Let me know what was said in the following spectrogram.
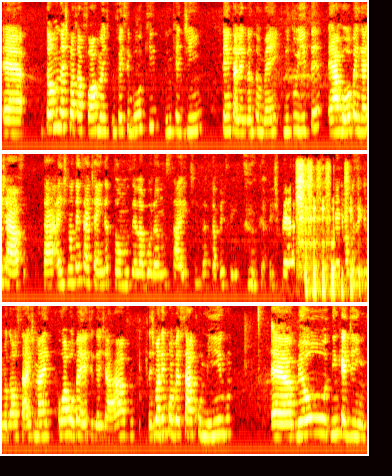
É, estamos nas plataformas no Facebook, LinkedIn, tem Telegram também, no Twitter, é arroba engajaafro, tá? A gente não tem site ainda, estamos elaborando um site, vai ficar perfeito. Espero a gente vai conseguir divulgar o site, mas o arroba é esse, engajaafro. Vocês podem conversar comigo, é, meu LinkedIn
